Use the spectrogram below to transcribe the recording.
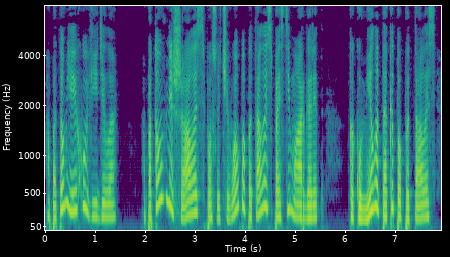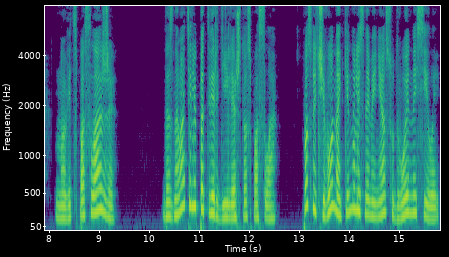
А потом я их увидела. А потом вмешалась, после чего попыталась спасти Маргарет. Как умела, так и попыталась, но ведь спасла же. Дознаватели подтвердили, что спасла. После чего накинулись на меня с удвоенной силой.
